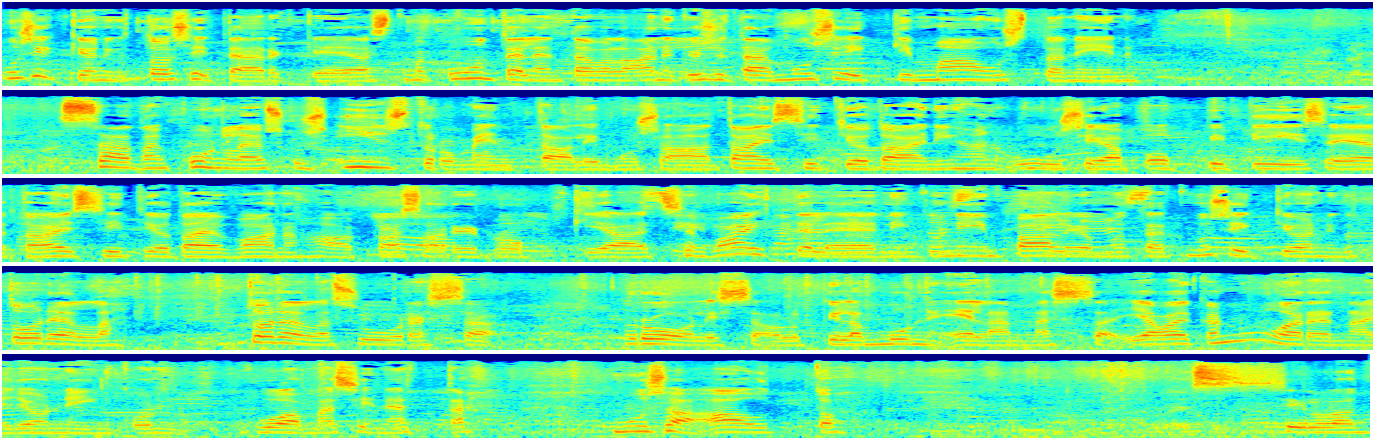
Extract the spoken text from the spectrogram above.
musiikki on niin tosi tärkeä ja sitten mä kuuntelen tavallaan, aina kysytään musiikkimausta, niin saatan kuunnella joskus instrumentaalimusaa tai sitten jotain ihan uusia poppipiisejä tai sitten jotain vanhaa kasarirokkia. Et se vaihtelee niin, kuin niin paljon, mutta et musiikki on niin kuin todella, todella suuressa roolissa ollut kyllä mun elämässä. Ja aika nuorena jo niin kuin huomasin, että musa auttoi silloin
